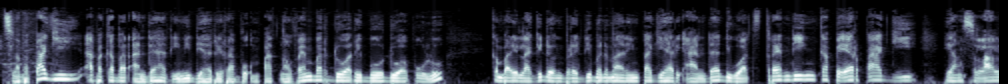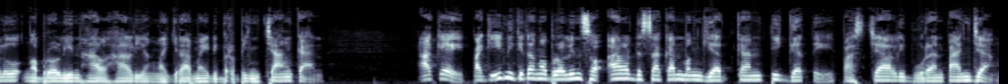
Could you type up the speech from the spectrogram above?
Selamat pagi, apa kabar Anda hari ini di hari Rabu 4 November 2020? Kembali lagi Don Brady menemani pagi hari Anda di What's Trending KPR Pagi yang selalu ngobrolin hal-hal yang lagi ramai diperbincangkan. Oke, pagi ini kita ngobrolin soal desakan menggiatkan 3T pasca liburan panjang.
